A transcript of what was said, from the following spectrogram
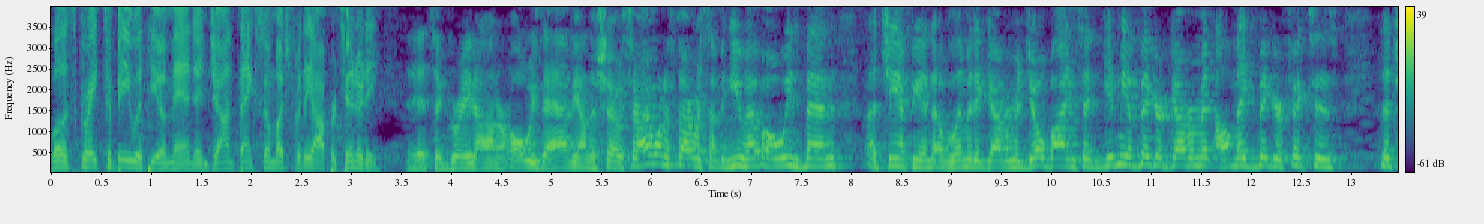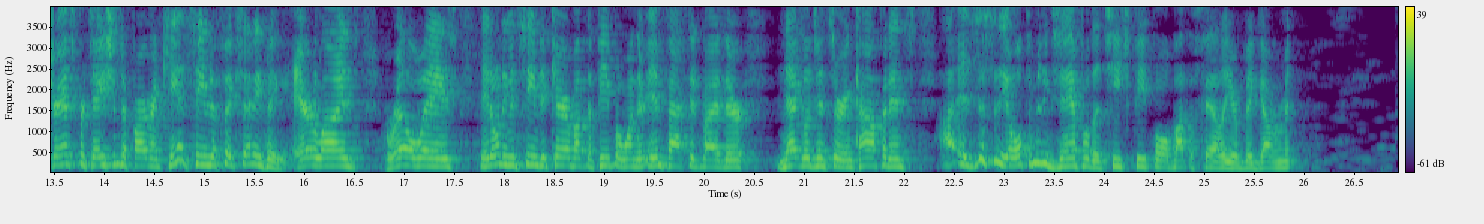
Well, it's great to be with you, Amanda and John. Thanks so much for the opportunity. It's a great honor always to have you on the show. Sir, I want to start with something. You have always been a champion of limited government. Joe Biden said, give me a bigger government. I'll make bigger fixes. The transportation department can't seem to fix anything. Airlines, railways, they don't even seem to care about the people when they're impacted by their negligence or incompetence. Uh, is this the ultimate example to teach people about the failure of big government?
